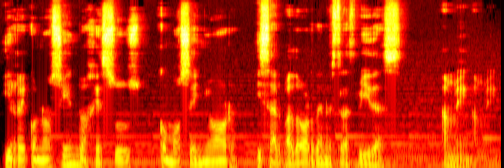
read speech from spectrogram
y reconociendo a Jesús como Señor y Salvador de nuestras vidas. Amén. Amén.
